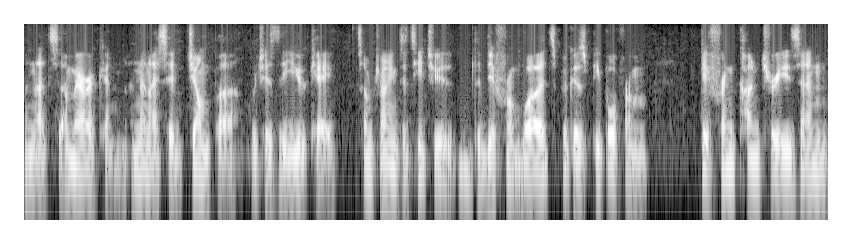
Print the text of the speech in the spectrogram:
and that's American. And then I said jumper, which is the UK. So I'm trying to teach you the different words because people from different countries and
